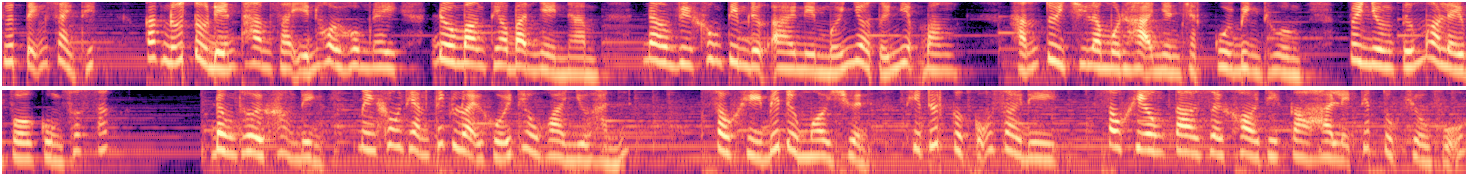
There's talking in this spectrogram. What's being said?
Tuyết Tĩnh giải thích, các nữ tử đến tham gia yến hội hôm nay đều mang theo bạn nhảy nam, nàng vì không tìm được ai nên mới nhờ tới Niệm Băng. Hắn tuy chỉ là một hạ nhân chặt cùi bình thường, về nhường tướng mạo này vô cùng xuất sắc. Đồng thời khẳng định mình không thèm thích loại gối thiêu hoa như hắn. Sau khi biết được mọi chuyện thì Tuyết Cực cũng rời đi. Sau khi ông ta rời khỏi thì cả hai lại tiếp tục khiêu vũ.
